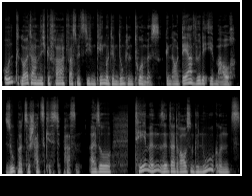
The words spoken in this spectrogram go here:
Und Leute haben mich gefragt, was mit Stephen King und dem dunklen Turm ist. Genau der würde eben auch super zur Schatzkiste passen. Also Themen sind da draußen genug. Und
